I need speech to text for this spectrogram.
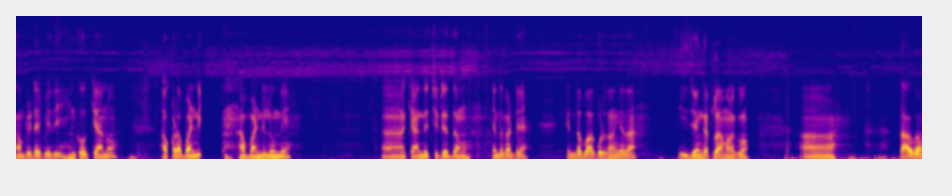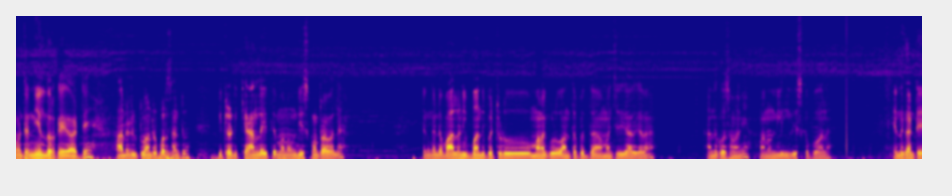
కంప్లీట్ అయిపోయింది. ఇంకో క్యాను అక్కడ బండి ఆ బండిలో ఉంది. క్యాన్ తెచ్చిటేద్దాము ఎందుకంటే ఎండ బాగా కొడుతుంది కదా. ఈ జంగట్ల మనకు తాగుదామంటే నీళ్ళు దొరకాయి కాబట్టి హండ్రెడ్ టూ హండ్రెడ్ పర్సెంట్ ఇట్లాంటి క్యాన్లు అయితే మనం తీసుకొని రావాలి. ఎందుకంటే వాళ్ళని ఇబ్బంది పెట్టుడు మనకు కూడా అంత పెద్ద మంచిది కాదు కదా. అందుకోసమని మనం నీళ్ళు తీసుకుపోవాలి. ఎందుకంటే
